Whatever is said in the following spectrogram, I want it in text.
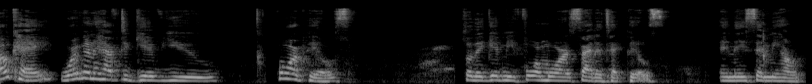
okay, we're going to have to give you four pills. So they give me four more Cytotec pills and they send me home.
